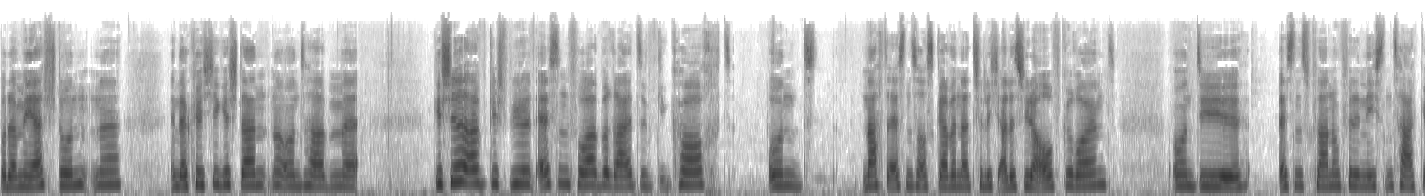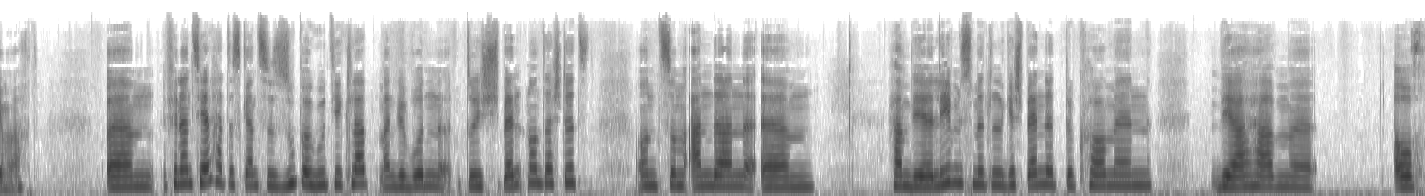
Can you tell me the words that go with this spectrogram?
oder mehr Stunden in der Küche gestanden und haben Geschirr abgespült, Essen vorbereitet, gekocht und nach der Essensausgabe natürlich alles wieder aufgeräumt und die Essensplanung für den nächsten Tag gemacht. Ähm, finanziell hat das Ganze super gut geklappt. meine, wir wurden durch Spenden unterstützt und zum anderen ähm, haben wir Lebensmittel gespendet bekommen. Wir haben äh, auch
